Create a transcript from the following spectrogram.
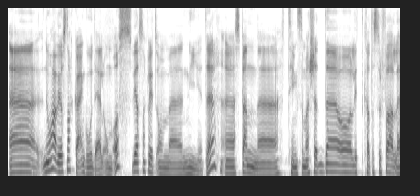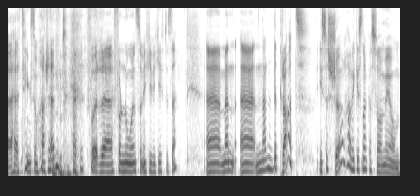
Uh, nå har vi jo snakka en god del om oss. Vi har snakka litt om uh, nyheter. Uh, spennende ting som har skjedd, og litt katastrofale ting som har skjedd. For, for noen som ikke fikk gifte seg. Men nerdeprat i seg sjøl har vi ikke snakka så mye om.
